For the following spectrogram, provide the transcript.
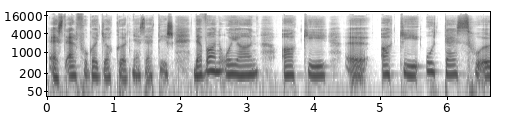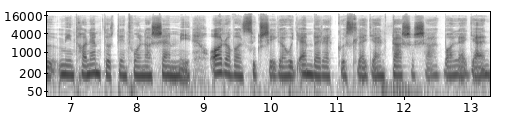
ezt elfogadja a környezet is. De van olyan, aki aki úgy tesz, mintha nem történt volna semmi. Arra van szüksége, hogy emberek közt legyen, társaságban legyen,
